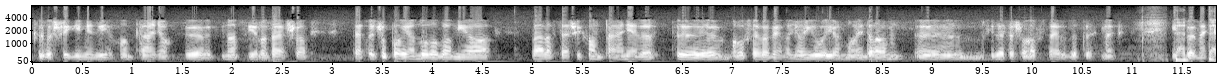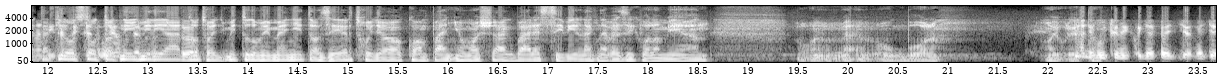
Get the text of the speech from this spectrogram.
közösségi médiakampányok finanszírozása. Tehát csupa olyan dolog, ami a választási kampány előtt valószínűleg azért nagyon jól jön majd a fizetes alapszervezeteknek. Tehát, tehát kiosztottak 4 milliárdot, vagy mit tudom én mennyit azért, hogy a kampány nyomassák, bár ezt civilnek nevezik valamilyen okból. Ha jól Nagyon úgy tűnik, hogy ez, egy, ez, egy,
